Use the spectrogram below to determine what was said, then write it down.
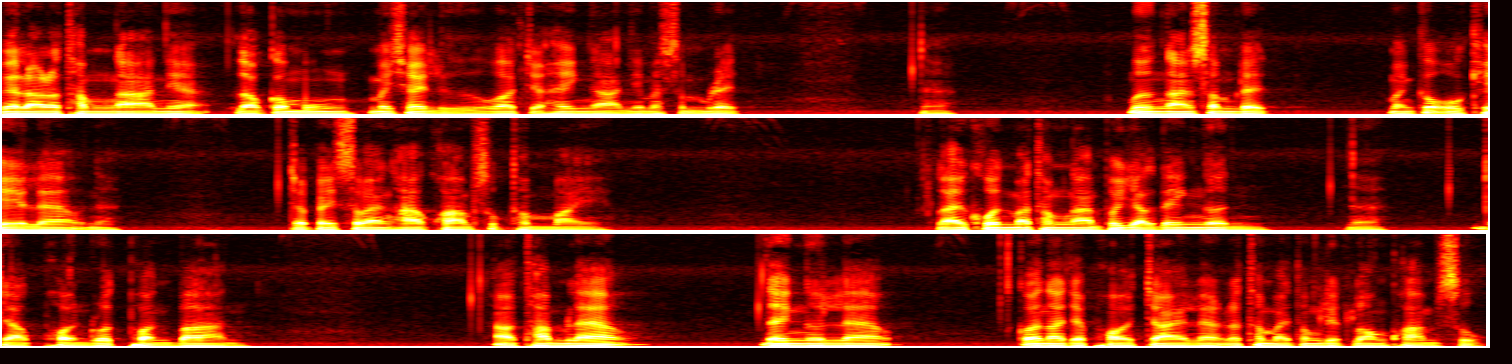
เวลาเราทำงานเนี่ย เราก็มุ่งไม่ใช่หรือว่าจะให้งานนี้มันสำเร็จนะเมื่องานสำเร็จมันก็โอเคแล้วนะ จะไปแสวงหาความสุขทำไม หลายคนมาทำงานเพราะอยากได้เงินนะอยากผ่อนรถผ่อนบ้านอาทำแล้วได้เงินแล้ว ก็น่าจะพอใจแล้ว แล้วทำไมต้องเรียกร้องความสุข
